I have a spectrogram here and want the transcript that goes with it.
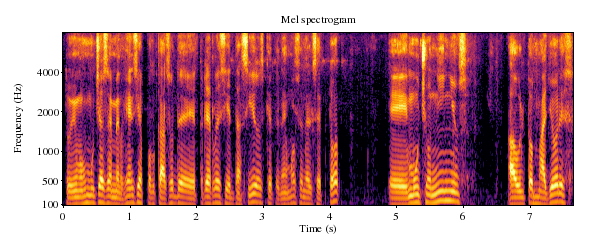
Tuvimos muchas emergencias por casos de tres recién nacidos que tenemos en el sector, eh, muchos niños, adultos mayores,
